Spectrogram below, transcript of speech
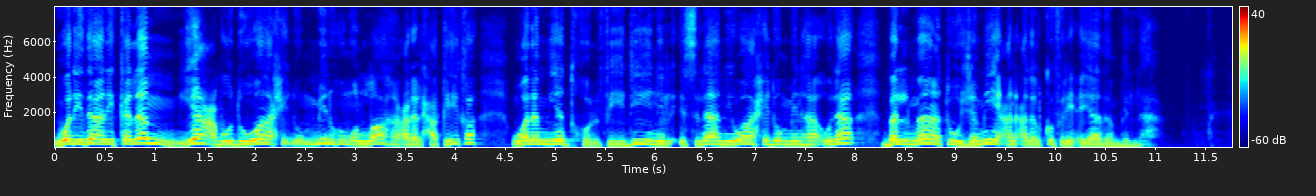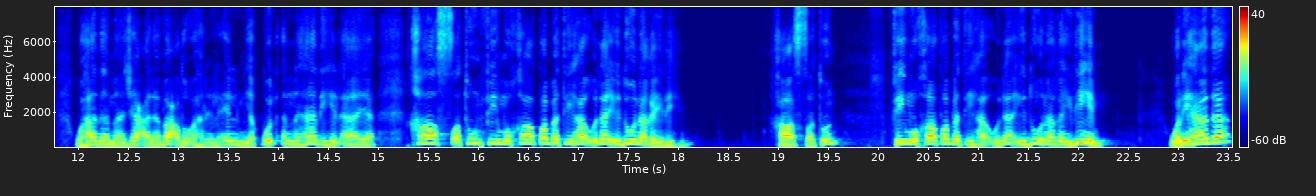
ولذلك لم يعبد واحد منهم الله على الحقيقة ولم يدخل في دين الإسلام واحد من هؤلاء بل ماتوا جميعا على الكفر عياذا بالله. وهذا ما جعل بعض أهل العلم يقول أن هذه الآية خاصة في مخاطبة هؤلاء دون غيرهم. خاصة في مخاطبة هؤلاء دون غيرهم. ولهذا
